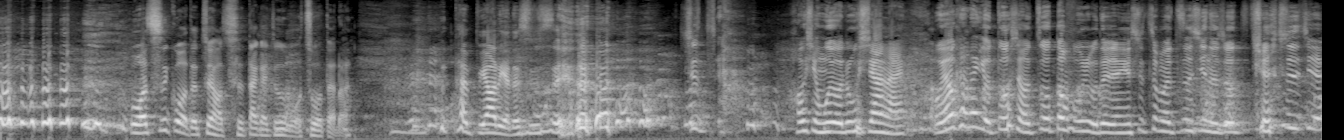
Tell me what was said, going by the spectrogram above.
我吃过的最好吃大概就是我做的了，太不要脸了，是不是？好险我有录下来，我要看看有多少做豆腐乳的人也是这么自信的说，全世界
